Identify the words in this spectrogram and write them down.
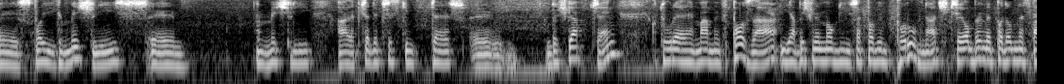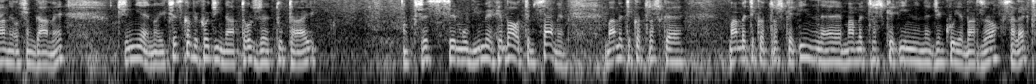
y, swoich myśli z y, myśli, ale przede wszystkim też y, doświadczeń, które mamy w poza i abyśmy mogli, że tak powiem, porównać, czy my podobne stany osiągamy, czy nie. No i wszystko wychodzi na to, że tutaj wszyscy mówimy chyba o tym samym. Mamy tylko troszkę mamy tylko troszkę inne, mamy troszkę inne, dziękuję bardzo, Select.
